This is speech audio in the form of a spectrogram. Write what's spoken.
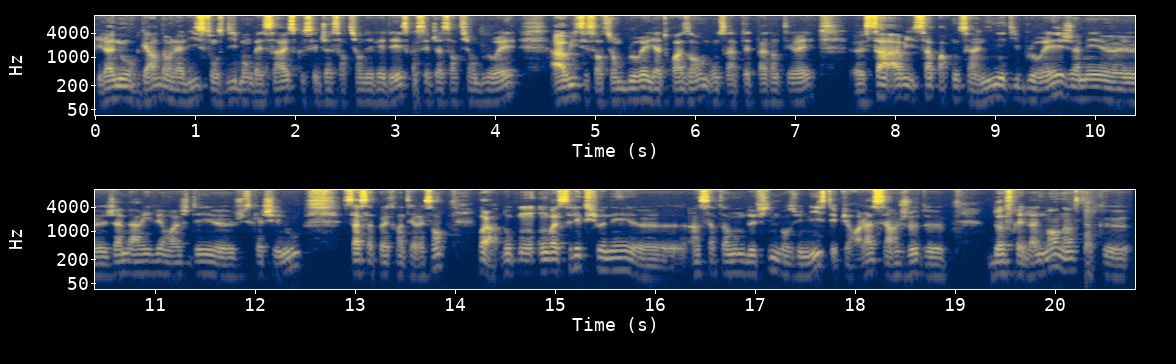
puis là nous on regarde dans la liste, on se dit bon ben ça, est-ce que c'est déjà sorti en DVD, est-ce que c'est déjà sorti en Blu-ray? Ah oui c'est sorti en Blu-ray il y a trois ans, bon ça n'a peut-être pas d'intérêt. Euh, ça ah oui ça par contre c'est un inédit Blu-ray, jamais euh, jamais arrivé en HD jusqu'à chez nous, ça ça peut être intéressant. Voilà donc on, va sélectionner un certain nombre de films dans une liste et puis alors là c'est un jeu de d'offre et de la demande, hein, c'est-à-dire que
